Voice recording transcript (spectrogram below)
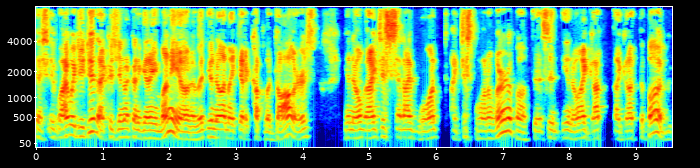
Said, Why would you do that? Because you're not going to get any money out of it. You know, I might get a couple of dollars. You know, but I just said I want, I just want to learn about this, and you know, I got, I got the bug.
